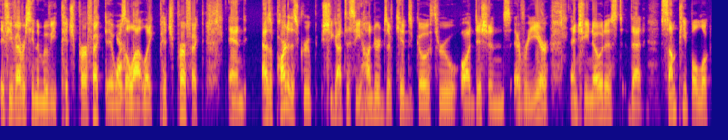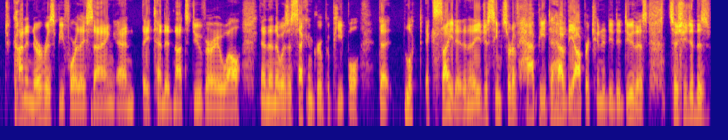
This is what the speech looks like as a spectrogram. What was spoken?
If you've ever seen the movie Pitch Perfect, it yeah. was a lot like Pitch Perfect. And as a part of this group, she got to see hundreds of kids go through auditions every year. And she noticed that some people looked kind of nervous before they sang and they tended not to do very well. And then there was a second group of people that looked excited and they just seemed sort of happy to have the opportunity to do this. So she did this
